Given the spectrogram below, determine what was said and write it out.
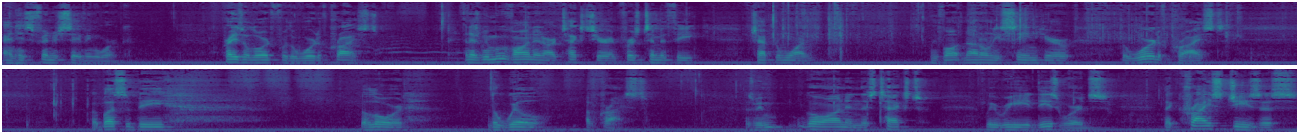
and his finished saving work. Praise the Lord for the word of Christ. And as we move on in our text here in 1 Timothy chapter 1, we've not only seen here the word of Christ, but blessed be the Lord, the will of Christ. As we go on in this text, we read these words that Christ Jesus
